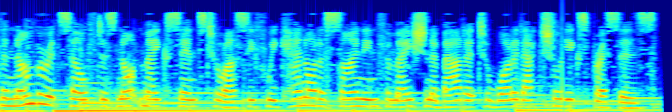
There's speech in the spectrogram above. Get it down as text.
The number itself does not make sense to us if we cannot assign information about it to what it actually expresses.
